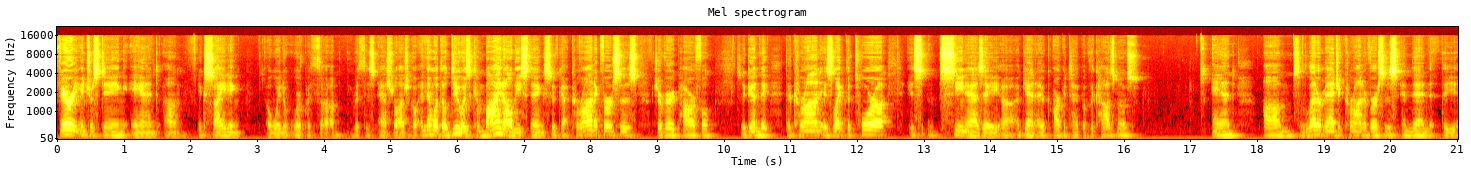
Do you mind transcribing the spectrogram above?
very interesting and um, exciting a way to work with uh, with this astrological. And then what they'll do is combine all these things. So we've got Quranic verses, which are very powerful. So again, the, the Quran is like the Torah. It's seen as a, uh, again, an archetype of the cosmos. And um, so letter magic, Quranic verses, and then the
